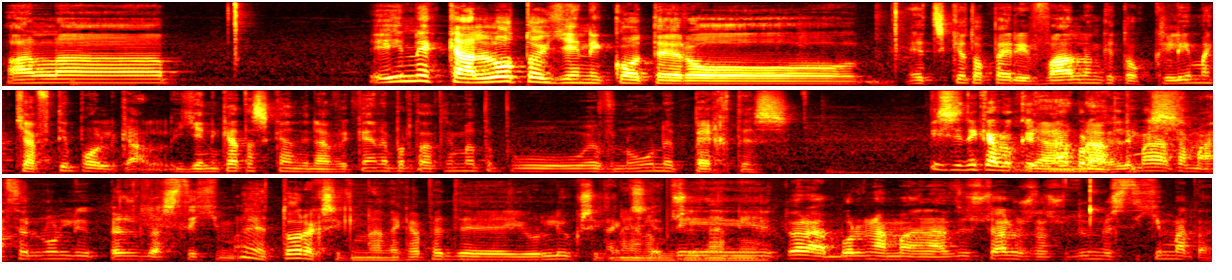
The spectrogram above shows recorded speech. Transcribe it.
Αλλά είναι καλό το γενικότερο έτσι και το περιβάλλον και το κλίμα και αυτή πολύ καλό. Γενικά τα σκανδιναβικά είναι πρωταθλήματα που ευνοούν παίχτες. Επίσης είναι καλοκαιρινά Για πρωταθλήματα, ανάπτυξη. τα μαθαίνουν όλοι παίζοντας στοίχημα. Ναι, τώρα ξεκινά, 15 Ιουλίου ξεκινάει Εντάξει, νομίζω η γιατί Δανία. τώρα μπορεί να, να δεις τους άλλους να σου δίνουν στοιχήματα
